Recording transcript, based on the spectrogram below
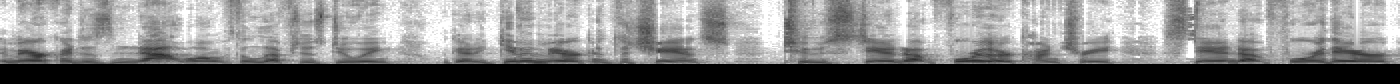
America does not want what the left is doing. We've got to give Americans a chance to stand up for their country, stand up for their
